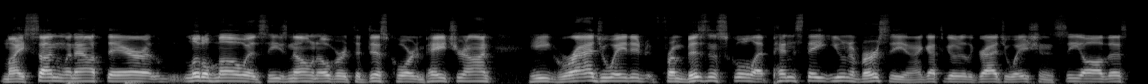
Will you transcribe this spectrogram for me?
my son went out there, little Mo, as he's known over at the Discord and Patreon he graduated from business school at Penn State University, and I got to go to the graduation and see all this.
